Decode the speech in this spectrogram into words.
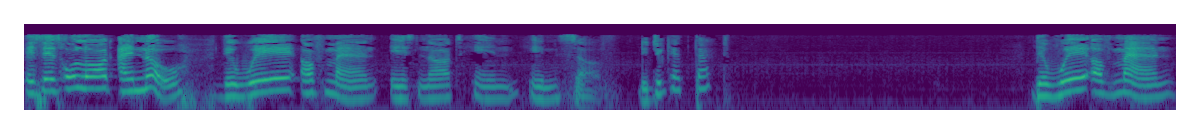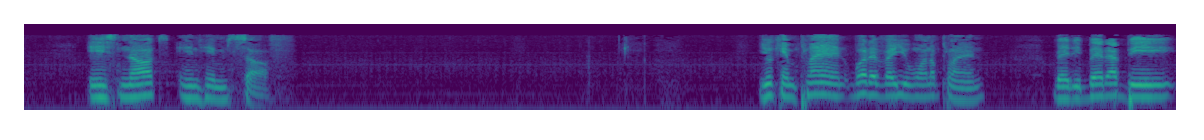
It says, O Lord, I know the way of man is not in himself. Did you get that? The way of man is not in himself. You can plan whatever you want to plan, but it better be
